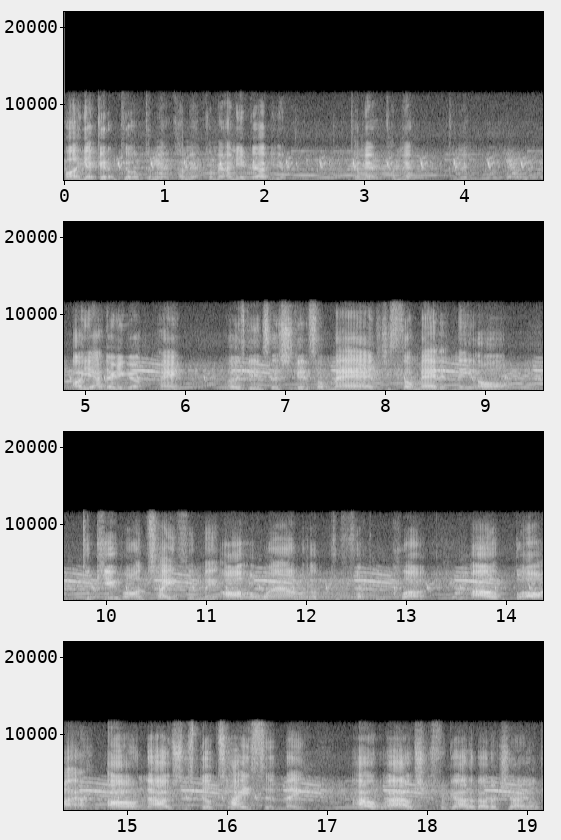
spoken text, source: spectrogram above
Hold on, yeah, get, go, come here, come here, come here, I need to grab you. Come here, come here, come here. Oh yeah, there you go. Hey, oh, she's getting, she's getting so mad, she's so mad at me, oh. To keep on chasing me all around the fucking clock. Oh boy, oh no, she's still chasing me. Oh wow, she forgot about her child.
